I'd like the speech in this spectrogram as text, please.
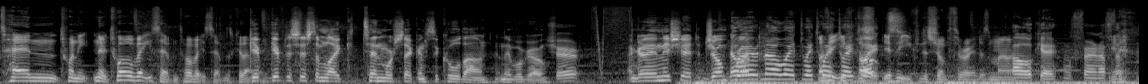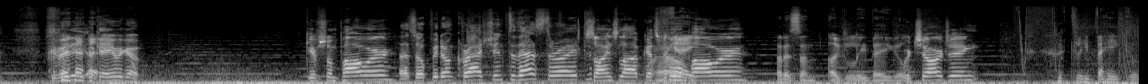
10, 20, no, 1287, 1287, let's go that Give way. give the system like 10 more seconds to cool down, and then we'll go. Sure. I'm gonna initiate the jump No, prep. wait, no, wait, wait, I wait, think, you, wait, can, wait. I think you can just jump through it, doesn't matter. Oh, okay. Well, fair enough then. You ready? okay, here we go. Give some power. Let's hope we don't crash into the asteroid. Science lab gets Wow. full Okay. power. That is an ugly bagel. We're charging. Ugly bagel.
